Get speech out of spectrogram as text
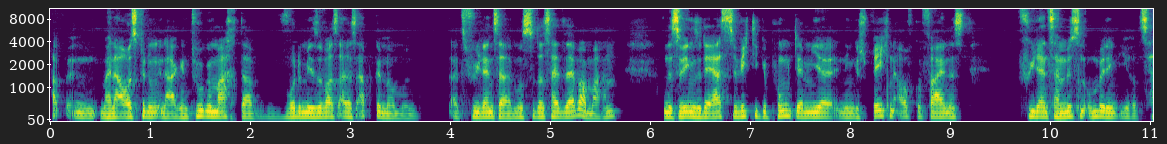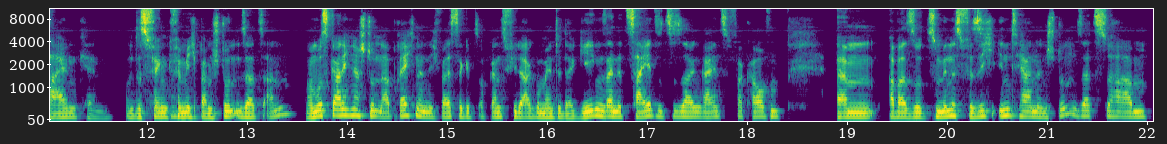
habe meine Ausbildung in der Agentur gemacht, da wurde mir sowas alles abgenommen. Und als Freelancer musst du das halt selber machen. Und deswegen so der erste wichtige Punkt, der mir in den Gesprächen aufgefallen ist, Freelancer müssen unbedingt ihre Zahlen kennen. Und das fängt für mich beim Stundensatz an. Man muss gar nicht nach Stunden abrechnen. Ich weiß, da gibt es auch ganz viele Argumente dagegen, seine Zeit sozusagen rein zu verkaufen. Ähm, aber so zumindest für sich intern einen Stundensatz zu haben,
